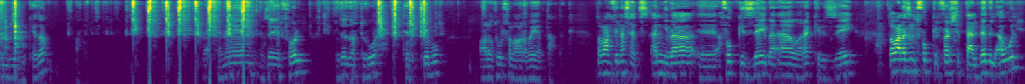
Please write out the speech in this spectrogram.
ونجيبه كده. أهو. بقى تمام. زي الفل. وتقدر تروح تركبه على طول في العربية بتاعتك. طبعا في ناس هتسألني بقى آه، أفك إزاي بقى وأركب إزاي. طبعا لازم تفك الفرش بتاع الباب الأول.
